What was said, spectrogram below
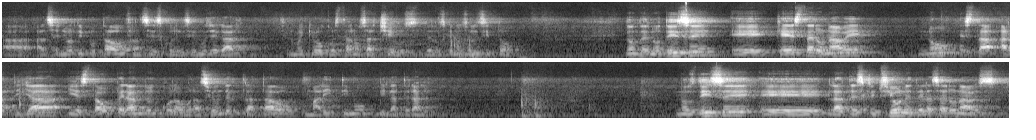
al señor diputado Francisco le hicimos llegar, si no me equivoco, están los archivos de los que nos solicitó, donde nos dice eh, que esta aeronave no está artillada y está operando en colaboración del Tratado Marítimo Bilateral. Nos dice eh, las descripciones de las aeronaves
